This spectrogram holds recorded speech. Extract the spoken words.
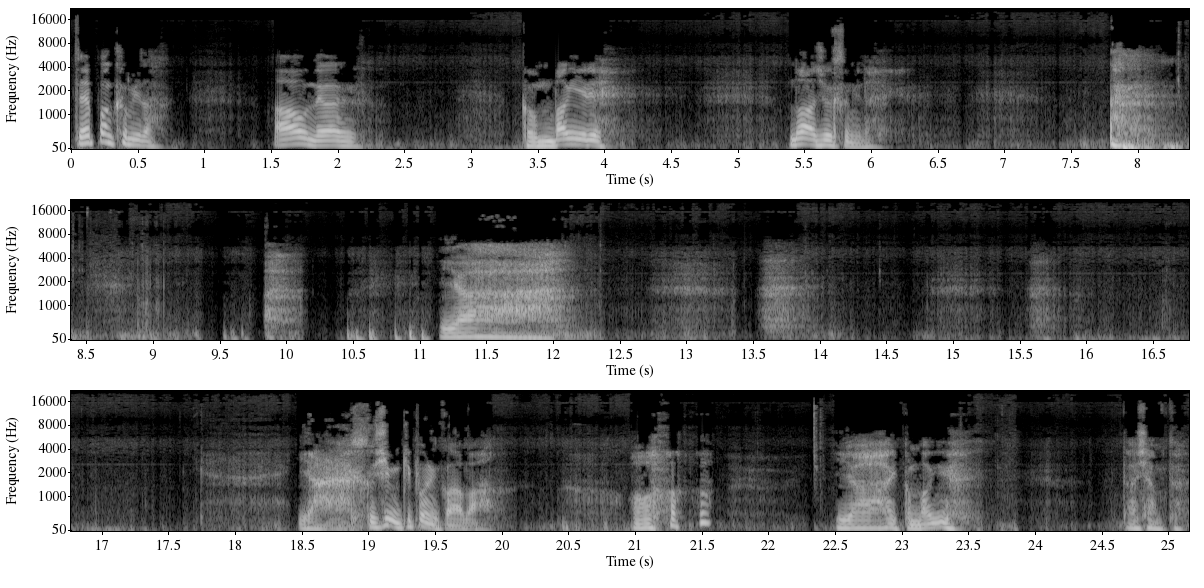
대빵 큽니다. 아우, 내가, 금방 이래, 놓아주었습니다. 이야. 이야, 수심이 깊으니까 아마. 어, 이야, 금방, 이- 다시 한 번. 더.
